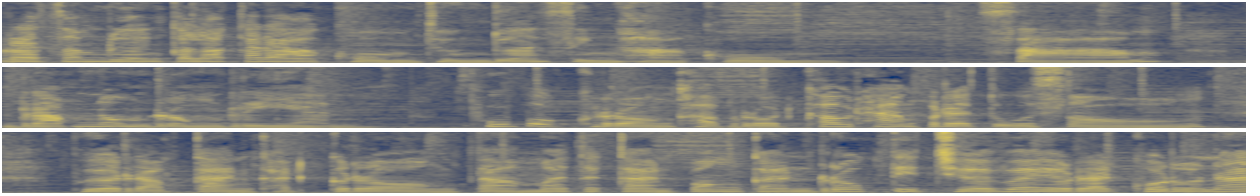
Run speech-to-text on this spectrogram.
ประจำเดือนกรกฎาคมถึงเดือนสิงหาคม 3. รับนมโรงเรียน ผู้ปกครองขับรถเข้าทางประตู 2 เพื่อรับการคัดกรองตามมาตรการป้องกันโรคติดเชื้อไวรัสโคโรนา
